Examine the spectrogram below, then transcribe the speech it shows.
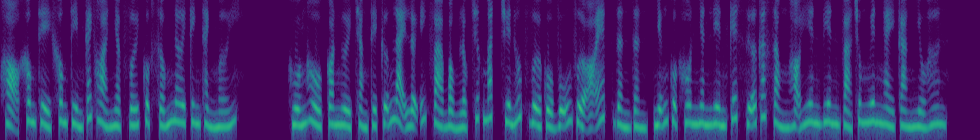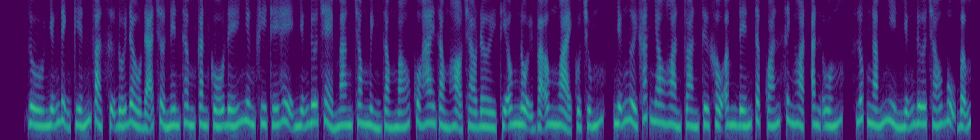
họ không thể không tìm cách hòa nhập với cuộc sống nơi kinh thành mới. Huống hồ con người chẳng thể cưỡng lại lợi ích và bổng lộc trước mắt chuyên húc vừa cổ vũ vừa ó ép dần dần, những cuộc hôn nhân liên kết giữa các dòng họ hiên viên và Trung Nguyên ngày càng nhiều hơn. Dù những định kiến và sự đối đầu đã trở nên thâm căn cố đế nhưng khi thế hệ những đứa trẻ mang trong mình dòng máu của hai dòng họ chào đời thì ông nội và ông ngoại của chúng, những người khác nhau hoàn toàn từ khẩu âm đến tập quán sinh hoạt ăn uống, lúc ngắm nhìn những đứa cháu bụ bẫm,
